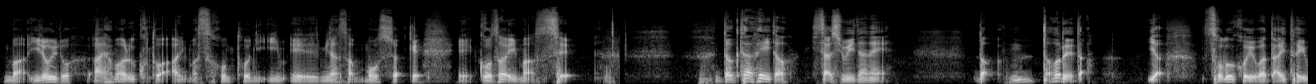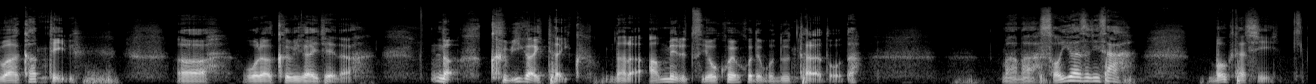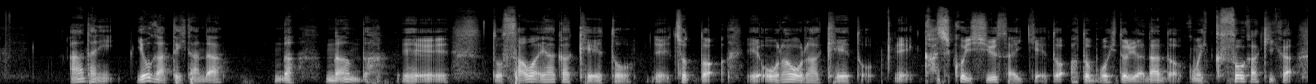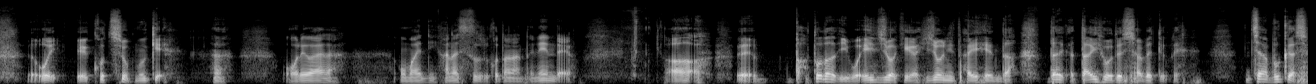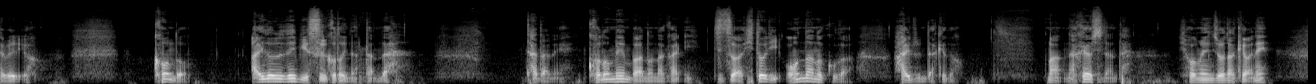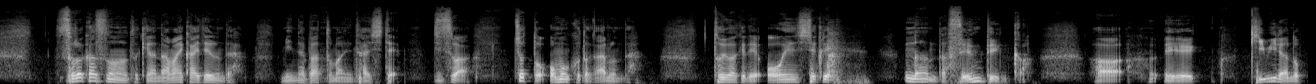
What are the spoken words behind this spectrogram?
まあ、いろいろ謝ることはあります。本当に、えー皆さん申し訳、ございません。ドクターフェイト、久しぶりだね。だ、誰だ？いや、その声は大体わかっている。ああ、俺は首が痛いな。な、首が痛いならアンメルツ横横でも塗ったらどうだ？まあまあ、そう言わずにさ、僕たち、あなたに用があってきたんだ。な、なんだ、えー、と、爽やか系と、えーちょっと、えーオラオラ系と、えー賢い秀才系と、あともう一人はなんだ、お前クソガキか。おい、えーこっちを向け。はん俺はな、お前に話することなんてねえんだよ。ああ、えーバッドダディも演じ分けが非常に大変だ。誰か代表で喋ってくれ。じゃあ僕が喋るよ。今度、アイドルデビューすることになったんだ。ただね、このメンバーの中に、実は一人女の子が入るんだけど、まあ仲良しなんだ。表面上だけはね。ソロ活動の時は名前変えてるんだ。みんなバットマンに対して、実はちょっと思うことがあるんだ。というわけで応援してくれ。なんだ、宣伝か。ああ、えー君らの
